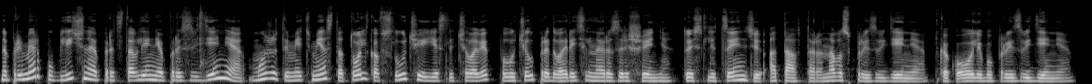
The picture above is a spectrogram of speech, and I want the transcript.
Например, публичное представление произведения может иметь место только в случае, если человек получил предварительное разрешение, то есть лицензию от автора на воспроизведение какого-либо произведения.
